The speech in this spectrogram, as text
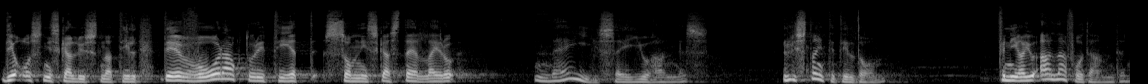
Det är oss ni ska lyssna till. Det är vår auktoritet som ni ska ställa er. Och... Nej, säger Johannes. Lyssna inte till dem. För ni har ju alla fått Anden.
